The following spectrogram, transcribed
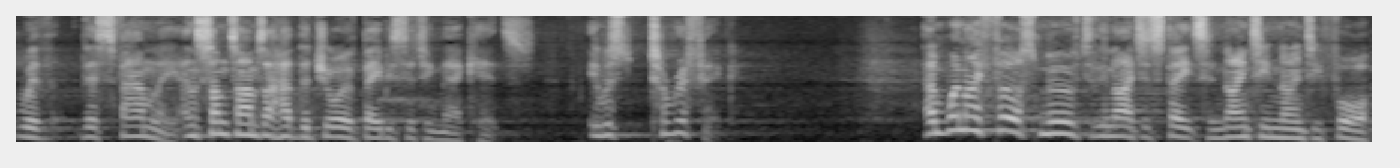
with this family, and sometimes I had the joy of babysitting their kids. It was terrific. And when I first moved to the United States in 1994,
